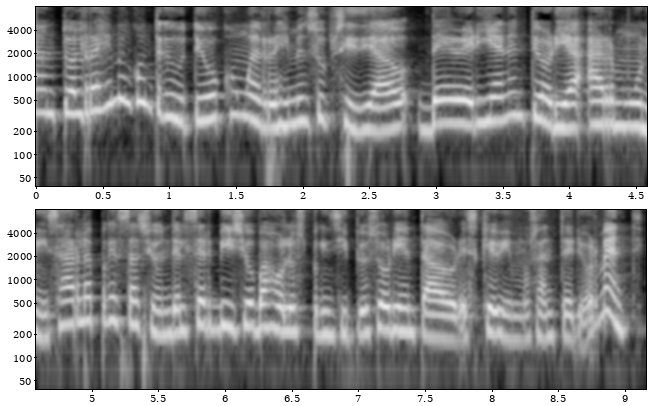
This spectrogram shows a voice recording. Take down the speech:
Tanto el régimen contributivo como el régimen subsidiado deberían en teoría armonizar la prestación del servicio bajo los principios orientadores que vimos anteriormente.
